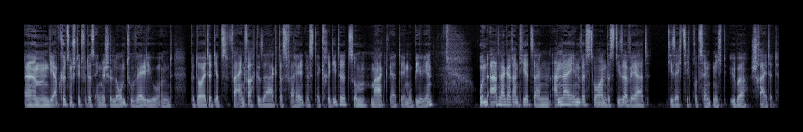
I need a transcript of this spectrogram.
Ähm, die Abkürzung steht für das englische Loan to Value und bedeutet jetzt vereinfacht gesagt das Verhältnis der Kredite zum Marktwert der Immobilien. Und Adler garantiert seinen Anleiheinvestoren, dass dieser Wert die 60 Prozent nicht überschreitet.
